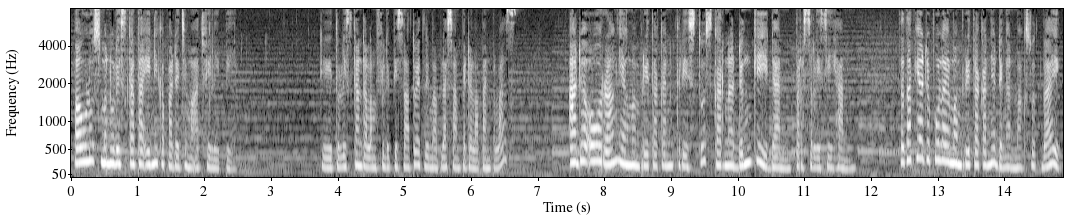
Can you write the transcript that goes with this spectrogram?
Paulus menulis kata ini kepada jemaat Filipi dituliskan dalam Filipi 1 ayat 15 sampai 18. Ada orang yang memberitakan Kristus karena dengki dan perselisihan. Tetapi ada pula yang memberitakannya dengan maksud baik.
